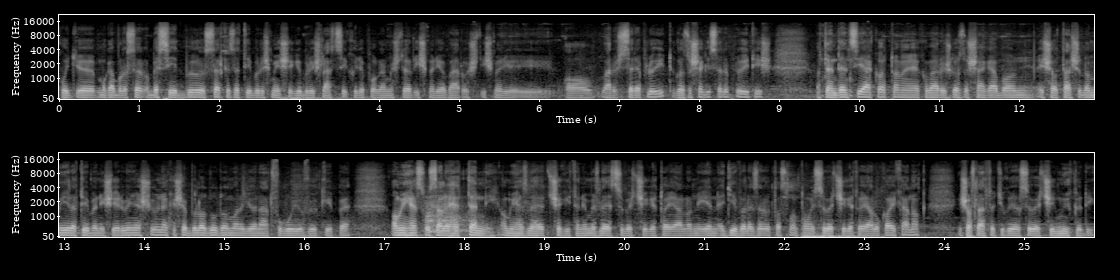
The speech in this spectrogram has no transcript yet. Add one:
hogy magából a, szer, a beszédből, szerkezetéből és mélységéből is látszik, hogy a polgármester ismeri a várost, ismeri a város szereplőit, a gazdasági szereplőit is, a tendenciákat, amelyek a város gazdaságában és a társadalmi életében is érvényesülnek, és ebből adódóan van egy olyan átfogó jövőképe, amihez hozzá lehet tenni, amihez lehet segíteni, amihez lehet szövetséget ajánlani. Én egy évvel ezelőtt azt mondtam, hogy szövetséget ajánlok Ajkának, és azt láthatjuk, hogy a szövetség működik.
